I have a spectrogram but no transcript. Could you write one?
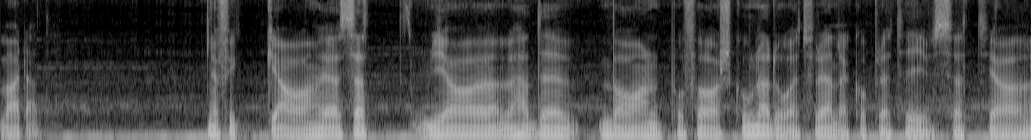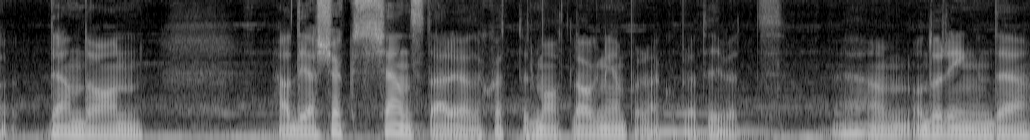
mördad? Jag fick, ja, jag, satt, jag hade barn på förskola då, ett föräldrakooperativ. Så att jag den dagen hade jag kökstjänst där. Jag skötte matlagningen på det här kooperativet. Um, och då ringde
